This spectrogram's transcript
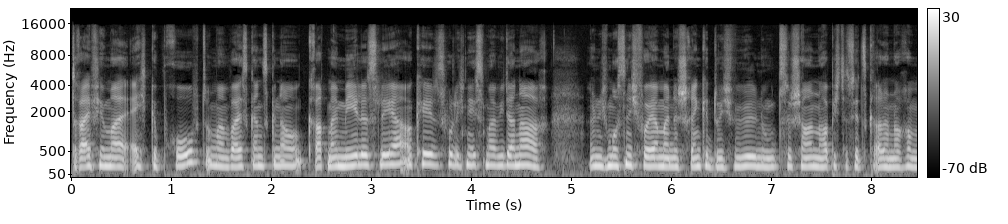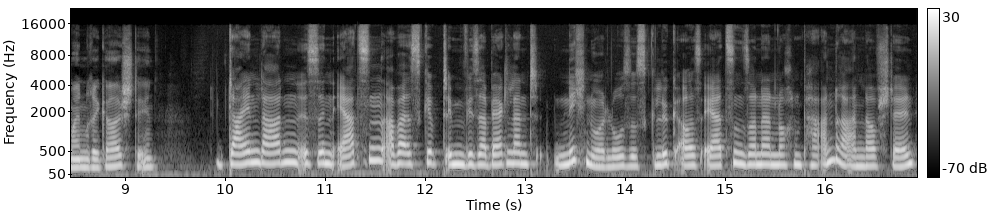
drei, vier Mal echt geprobt und man weiß ganz genau, gerade mein Mehl ist leer, okay, das hole ich nächstes Mal wieder nach. Und ich muss nicht vorher meine Schränke durchwühlen, um zu schauen, ob ich das jetzt gerade noch in meinem Regal stehen. Dein Laden ist in Erzen, aber es gibt im Weserbergland nicht nur loses Glück aus Erzen, sondern noch ein paar andere Anlaufstellen.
